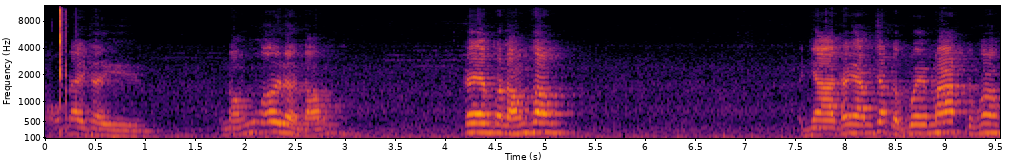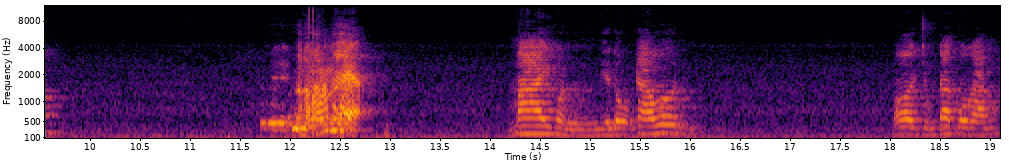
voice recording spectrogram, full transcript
Hôm nay thầy nóng ơi là nóng. Các em có nóng không? Ở nhà các em chắc ở quê mát đúng không nóng lắm thầy ạ mai còn nhiệt độ cao hơn. Thôi chúng ta cố gắng.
